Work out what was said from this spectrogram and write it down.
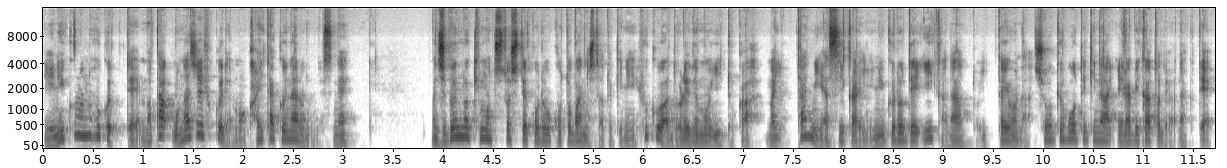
ユニクロの服ってまた同じ服でも買いたくなるんですね。ま、自分の気持ちとしてこれを言葉にしたときに、服はどれでもいいとか、まあ、単に安いからユニクロでいいかなといったような消去法的な選び方ではなくて、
